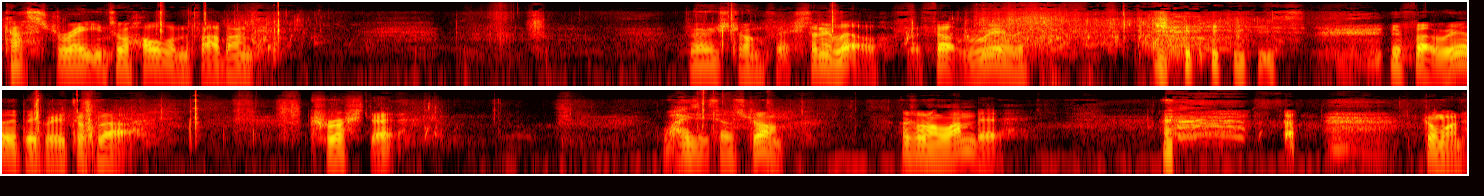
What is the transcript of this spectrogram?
Cast straight into a hole on the far bank. Very strong fish. It's only little, but it felt really. it felt really big when he took that. Crushed it. Why is it so strong? I just want to land it. Come on.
